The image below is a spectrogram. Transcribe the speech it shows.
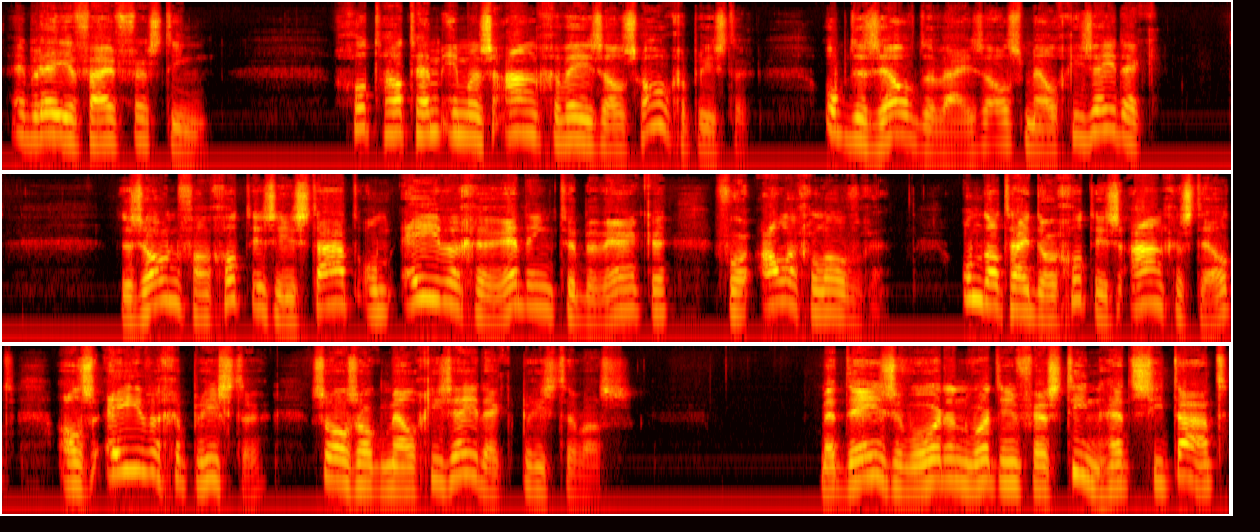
Hebreeën 5, vers 10. God had hem immers aangewezen als hoge priester, op dezelfde wijze als Melchizedek. De Zoon van God is in staat om eeuwige redding te bewerken voor alle gelovigen, omdat hij door God is aangesteld als eeuwige priester, zoals ook Melchizedek priester was. Met deze woorden wordt in vers 10 het citaat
